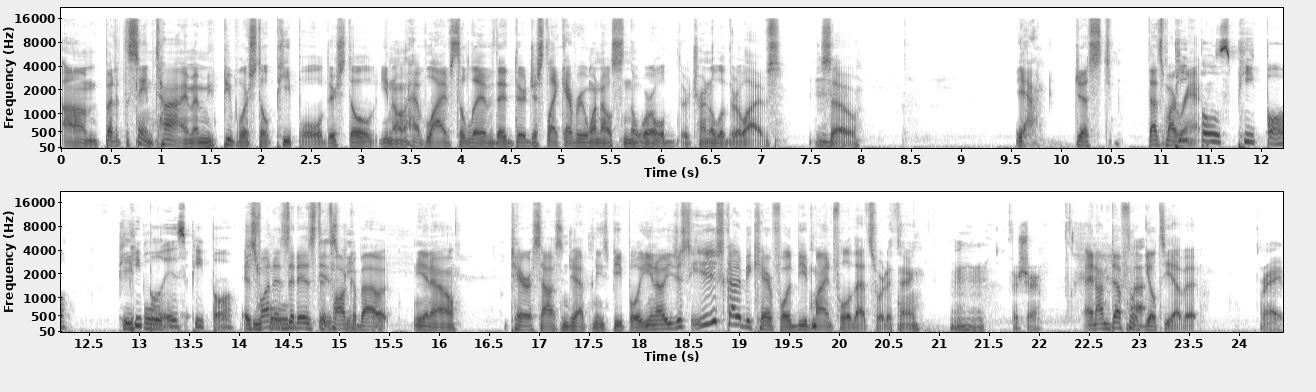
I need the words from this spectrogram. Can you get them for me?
Um, but at the same time, I mean, people are still people. They're still, you know, have lives to live. They're, they're just like everyone else in the world. They're trying to live their lives. So, yeah, just that's my rant. People's people. People, is people. As fun as it is to is talk people. about, you know, terrace house and Japanese people, you know, you just you just got to be careful and be mindful of that sort of thing. for sure. And I'm definitely guilty of it. Right.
